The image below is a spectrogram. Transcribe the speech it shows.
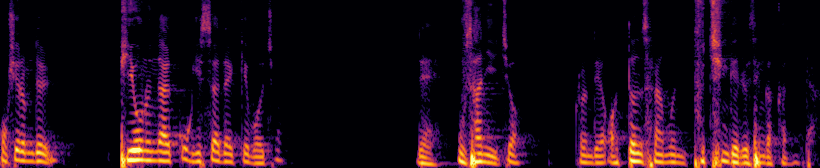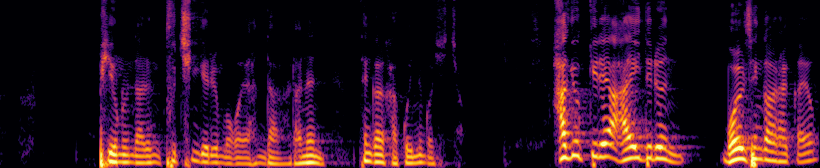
혹시 여러분들 비 오는 날 꼭 있어야 될 게 뭐죠? 네, 우산이죠. 그런데 어떤 사람은 부침개를 생각합니다. 비 오는 날은 부침개를 먹어야 한다라는 생각을 갖고 있는 것이죠. 하굣길의 아이들은 뭘 생각을 할까요?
